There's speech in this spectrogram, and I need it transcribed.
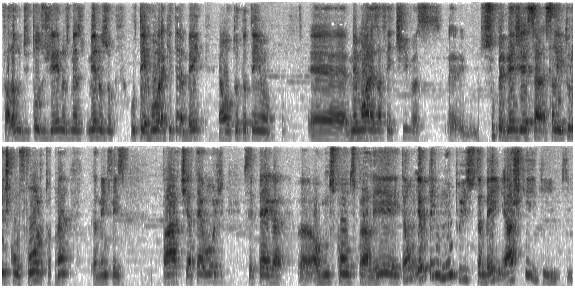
falando de todos os gêneros, menos o, o terror aqui também, é um autor que eu tenho é, memórias afetivas é, super grandes, essa, essa leitura de conforto, né? Também fez parte, até hoje você pega uh, alguns contos para ler. Então, eu tenho muito isso também, acho que, que, que,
